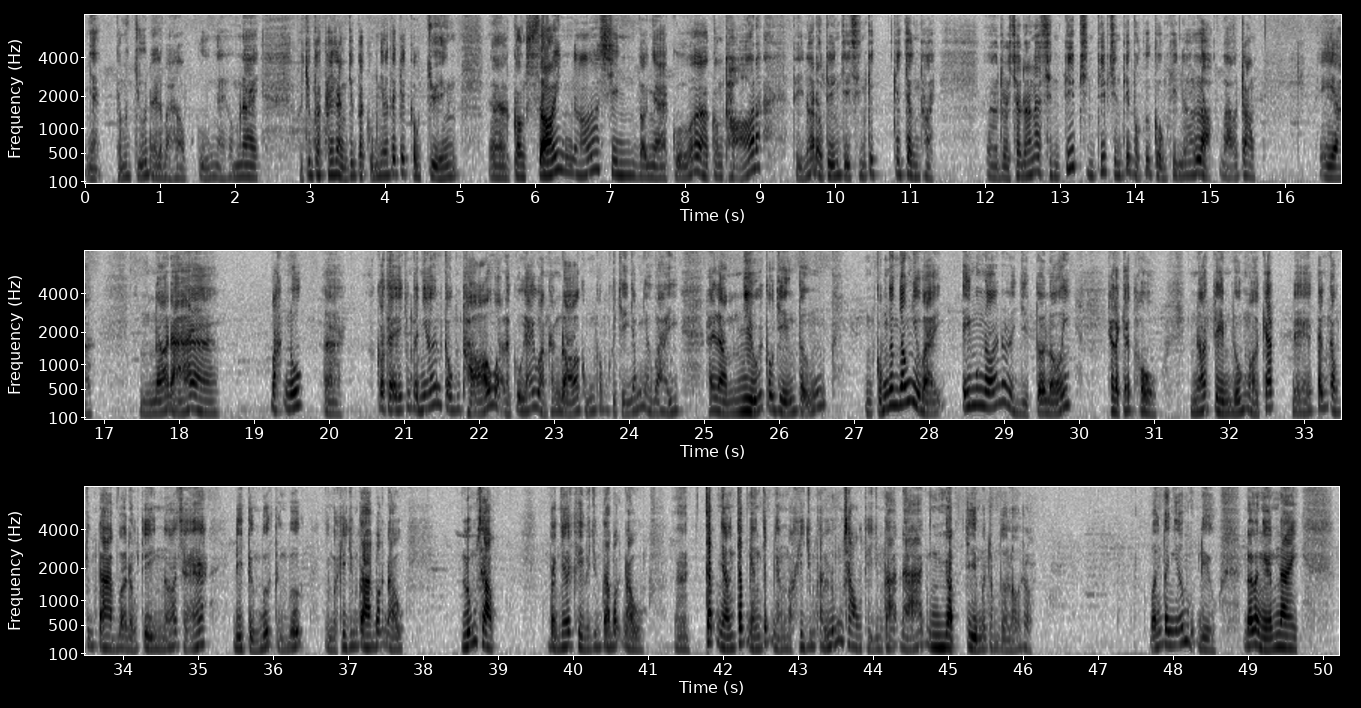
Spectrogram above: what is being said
Dạ, cảm ơn Chúa. Đây là bài học của ngày hôm nay. Và chúng ta thấy rằng chúng ta cũng nhớ tới cái câu chuyện uh, con sói nó xin vào nhà của uh, con thỏ đó thì nó đầu tiên chỉ xin cái cái chân thôi. Uh, rồi sau đó nó xin tiếp, xin tiếp, xin tiếp và cuối cùng khi nó lọt vào trong thì uh, nó đã uh, bắt nuốt uh, có thể chúng ta nhớ công thỏ hoặc là cô gái hoàng khăn đỏ cũng có một câu chuyện giống như vậy. Hay là nhiều cái câu chuyện tưởng cũng giống giống như vậy. Ý muốn nói đó là gì? Tội lỗi hay là kẻ thù? Nó tìm đủ mọi cách để tấn công chúng ta và đầu tiên nó sẽ đi từng bước từng bước. Nhưng mà khi chúng ta bắt đầu lúng sâu ta nhớ khi mà chúng ta bắt đầu uh, chấp nhận chấp nhận chấp nhận mà khi chúng ta lúng sâu thì chúng ta đã ngập chìm ở trong tội lỗi rồi. Và chúng ta nhớ một điều đó là ngày hôm nay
